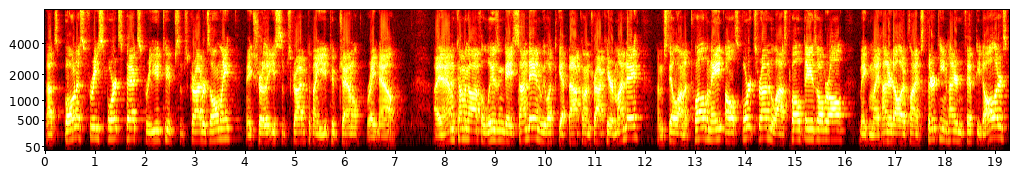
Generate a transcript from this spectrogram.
That's bonus free sports picks for YouTube subscribers only. Make sure that you subscribe to my YouTube channel right now. I am coming off a losing day Sunday and we look to get back on track here Monday. I'm still on a 12 and 8 all sports run the last 12 days overall, making my $100 clients $1,350.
